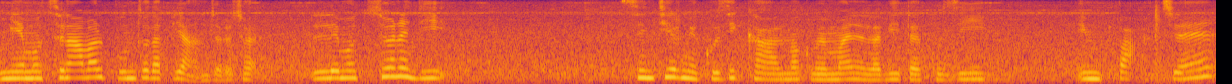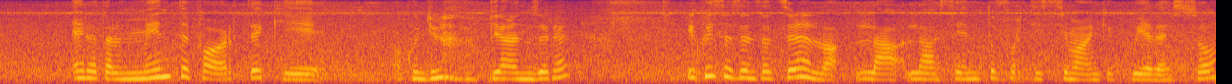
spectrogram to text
mi emozionava al punto da piangere, cioè l'emozione di sentirmi così calma, come mai nella vita è così in pace era talmente forte che ho continuato a piangere. E questa sensazione la, la, la sento fortissima anche qui adesso.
